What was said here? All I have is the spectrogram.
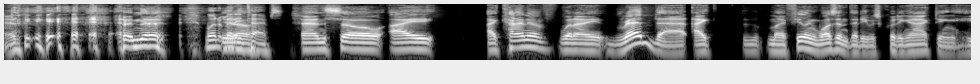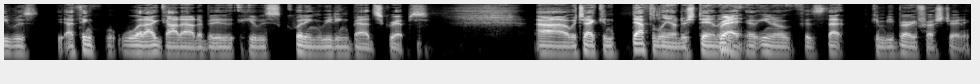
and, and then One many know, times. and so I I kind of when I read that I my feeling wasn't that he was quitting acting. He was I think what I got out of it, he was quitting reading bad scripts, uh, which I can definitely understand. Right. uh, You know, because that can be very frustrating.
